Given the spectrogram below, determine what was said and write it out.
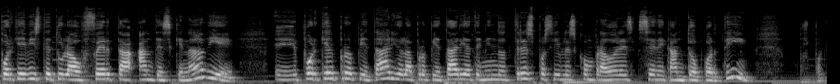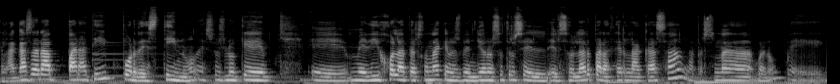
porque viste tú la oferta antes que nadie, eh, porque el propietario o la propietaria teniendo tres posibles compradores se decantó por ti. Pues porque la casa era para ti por destino. Eso es lo que eh, me dijo la persona que nos vendió a nosotros el, solar para hacer la casa. La persona, bueno, eh,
